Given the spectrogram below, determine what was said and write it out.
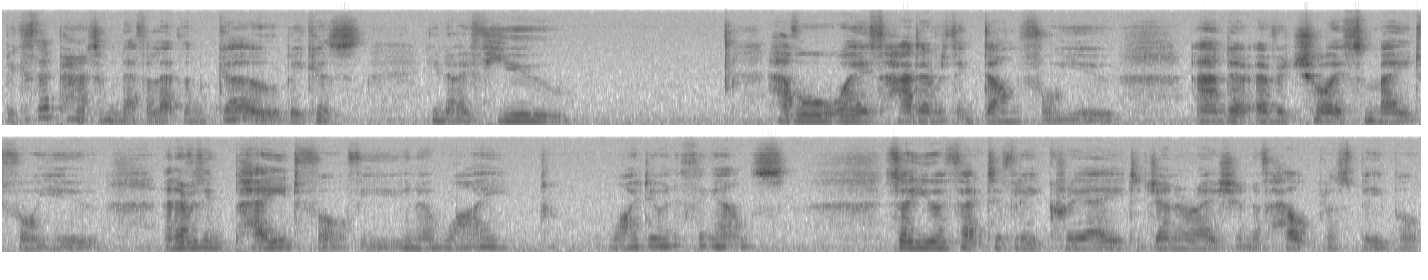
because their parents have never let them go, because, you know, if you have always had everything done for you, and every choice made for you, and everything paid for for you, you know, why, why do anything else? So you effectively create a generation of helpless people.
